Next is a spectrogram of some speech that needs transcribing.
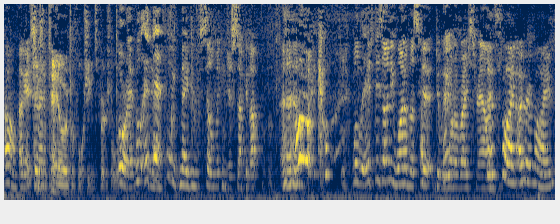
Oh, Okay, so She's a KO before she can spiritual. Alright, well at Yeah. that point maybe Silver can just suck it up. oh my god, well, if there's only one of us hurt, do we want to race round? that's fine. I don't mind.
